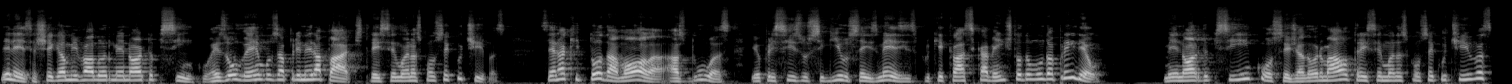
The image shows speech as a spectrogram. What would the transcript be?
beleza, chegamos em valor menor do que 5, resolvemos a primeira parte, três semanas consecutivas. Será que toda a mola, as duas, eu preciso seguir os seis meses? Porque classicamente todo mundo aprendeu. Menor do que cinco, ou seja, normal, três semanas consecutivas,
